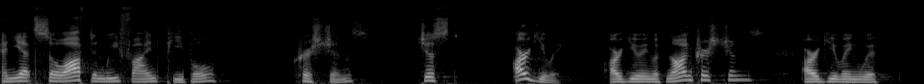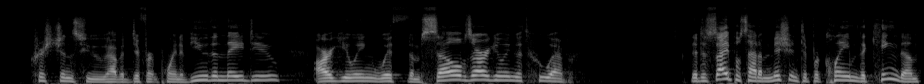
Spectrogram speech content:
And yet, so often we find people, Christians, just arguing, arguing with non Christians, arguing with Christians who have a different point of view than they do, arguing with themselves, arguing with whoever. The disciples had a mission to proclaim the kingdom,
